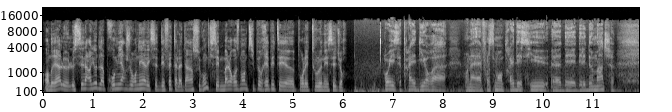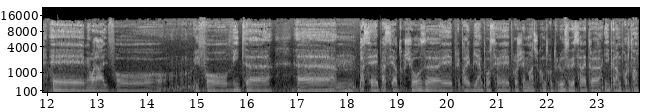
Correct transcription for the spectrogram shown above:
Andrea, le, scénario de la première journée avec cette défaite à la dernière seconde qui s'est malheureusement un petit peu répété euh, pour les Toulonnais, c'est dur. Oui, c'est très dur. Euh, on est forcément très déçus euh, des, deux matchs. mais voilà, il faut, vite passer, à autre chose et préparer bien pour ces prochains matchs contre Toulouse, ça va être hyper important.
